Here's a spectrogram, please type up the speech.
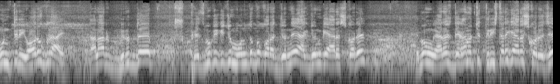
মন্ত্রী অরূপ রায়, তানার বিরুদ্ধে ফেসবুকে কিছু মন্তব্য করার জন্য একজনকে অ্যারেস্ট করে এবং অ্যারেস্ট দেখানো হচ্ছে, তিরিশ তারিখে অ্যারেস্ট করেছে,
